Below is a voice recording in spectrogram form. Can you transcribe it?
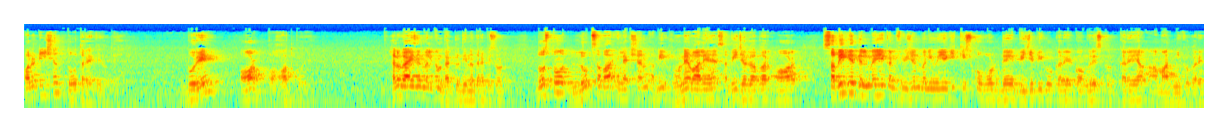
पॉलिटिशियन दो तरह के होते हैं, बुरे और बहुत बुरे। हेलो गाइस एंड वेलकम बैक टू दी अनदर एपिसोड दोस्तों, लोकसभा इलेक्शन अभी होने वाले हैं सभी जगह पर और सभी के दिल में ये कन्फ्यूज़न बनी हुई है कि किसको वोट दें बीजेपी को करें, कांग्रेस को करें या आम आदमी को करें।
